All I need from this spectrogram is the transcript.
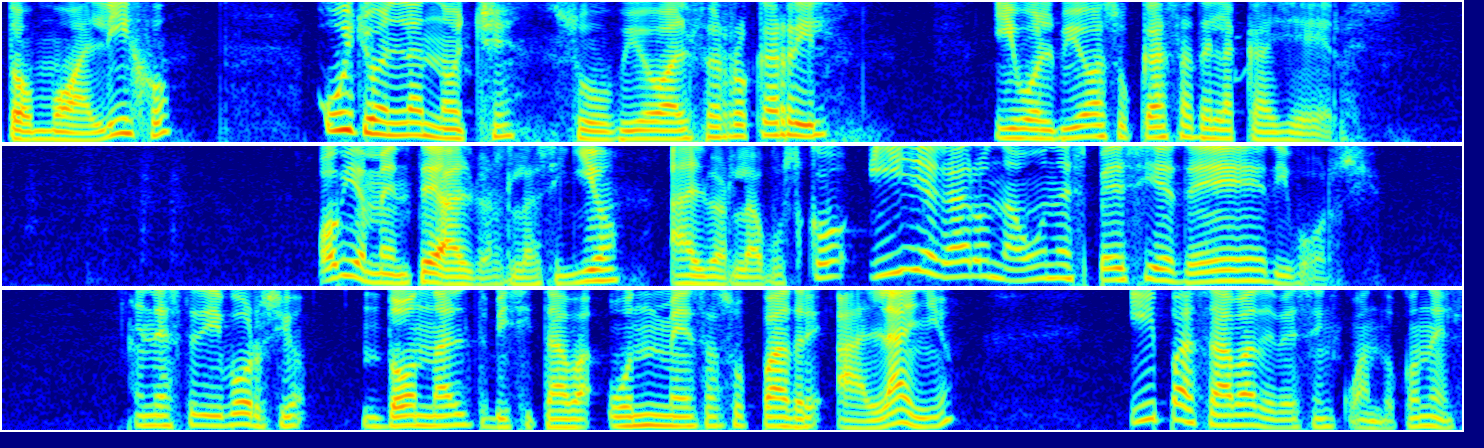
tomó al hijo, huyó en la noche, subió al ferrocarril y volvió a su casa de la calle Héroes. Obviamente Albert la siguió, Albert la buscó y llegaron a una especie de divorcio. En este divorcio, Donald visitaba un mes a su padre al año y pasaba de vez en cuando con él.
